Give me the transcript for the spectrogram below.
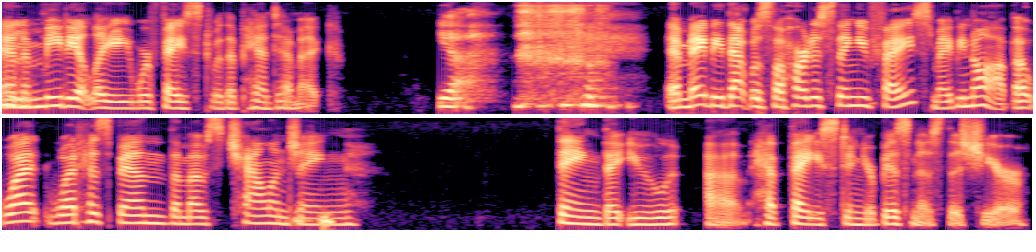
mm-hmm. and immediately were faced with a pandemic. Yeah. and maybe that was the hardest thing you faced, maybe not. But what what has been the most challenging thing that you uh, have faced in your business this year?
